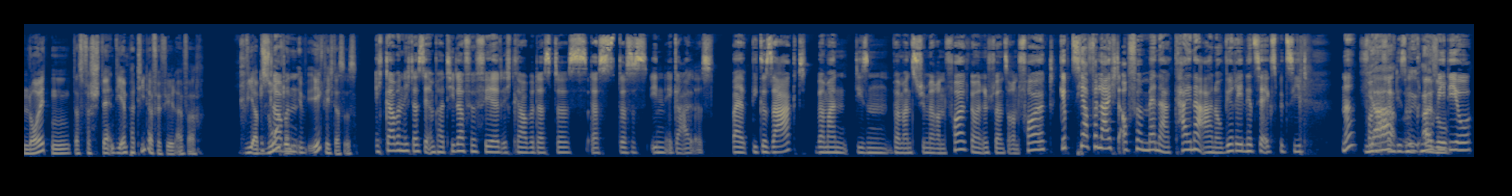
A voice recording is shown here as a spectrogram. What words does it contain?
Leuten das Verständ die Empathie dafür fehlt einfach. Wie absurd glaube, und eklig das ist. Ich glaube nicht, dass die Empathie dafür fehlt. Ich glaube, dass, das, dass, dass es ihnen egal ist. Weil, wie gesagt, wenn man diesen, wenn man Streamerin folgt, wenn man Influencerin folgt, gibt's ja vielleicht auch für Männer, keine Ahnung. Wir reden jetzt ja explizit ne? Von, ja, von diesem GNU-Video. Also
